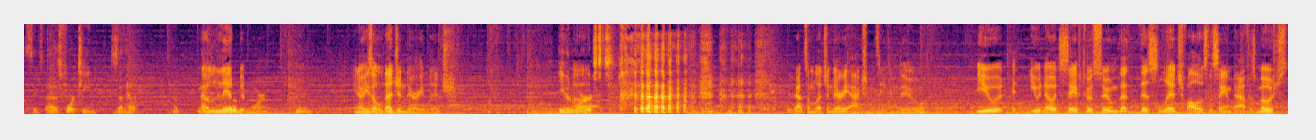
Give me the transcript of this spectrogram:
six. Uh, it's 14. Does that help? Or- A little bit more. Hmm. You know, he's a legendary lich. Even Uh, worse. He's got some legendary actions he can do. You you know it's safe to assume that this lich follows the same path as most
